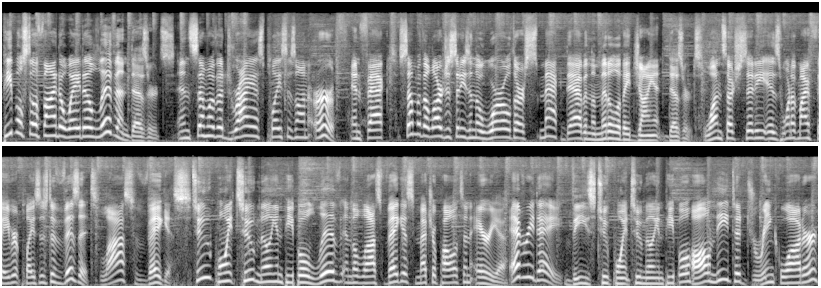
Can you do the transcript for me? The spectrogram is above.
people still find a way to live in deserts, in some of the driest places on Earth. In fact, some of the largest cities in the world are smack dab in the middle of a giant desert. One such city is one of my favorite places to visit Las Vegas. 2.2 million people live in the Las Vegas metropolitan area. Every day, these 2.2 million people all need to drink water,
